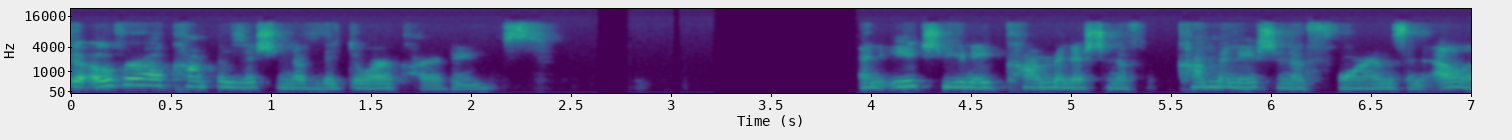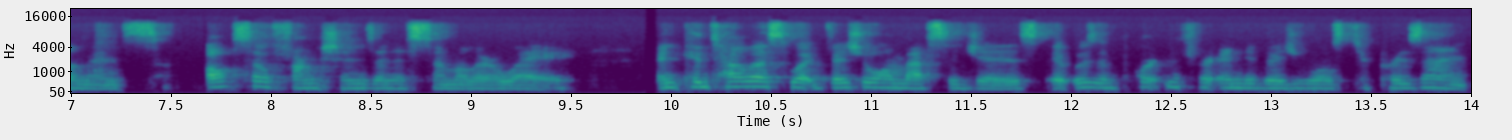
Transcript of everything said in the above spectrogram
The overall composition of the door carvings and each unique combination of, combination of forms and elements also functions in a similar way and can tell us what visual messages it was important for individuals to present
